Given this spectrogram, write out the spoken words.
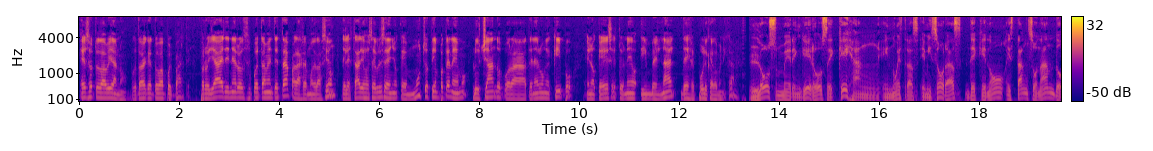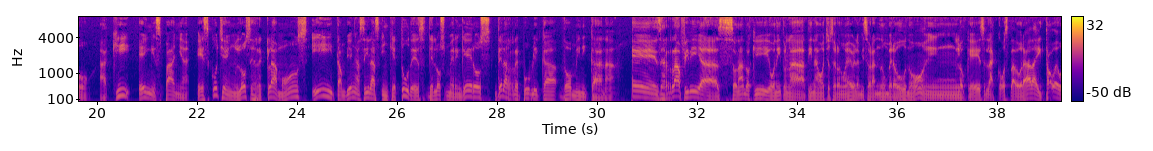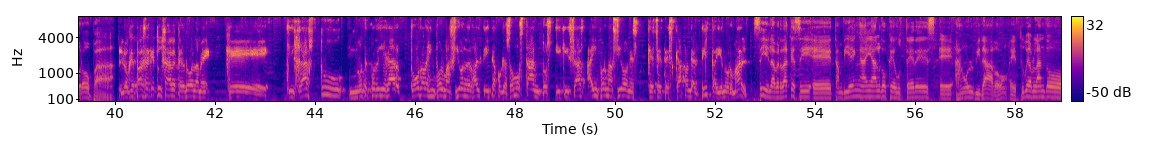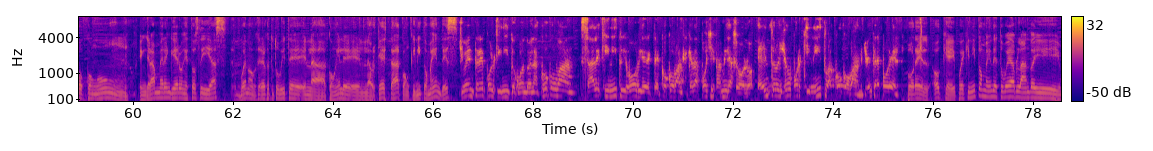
Eso todavía no, porque todavía que esto va por parte. Pero ya el dinero supuestamente está para la remodelación del Estadio José Briceño, que mucho tiempo tenemos luchando por tener un equipo en lo que es el torneo invernal de República Dominicana. Los merengueros se quejan en nuestras emisoras de que no están sonando aquí en España. Escuchen los reclamos y también así las inquietudes de los merengueros de la República Dominicana. Es Rafi Díaz sonando aquí bonito en la Tina 809, la emisora número uno en lo que es la Costa Dorada y toda Europa. Lo que pasa es que tú sabes, perdóname, que quizás tú no te puede llegar todas las informaciones de los artistas porque somos tantos y quizás hay informaciones que se te escapan de artistas y es normal. Sí, la verdad que sí. Eh, también hay algo que ustedes eh, han olvidado. Eh, estuve hablando con un en gran merenguero en estos días. Bueno, creo que tú tuviste en la con él en la orquesta con Quinito Méndez. Yo entré por Quinito cuando en la Coco Van sale Quinito y Bobby de, Coco Van que queda Pochi y familia solo. Entro yo por Quinito a Coco Van. Yo entré por él. Por él ok. Pues Quinito Méndez estuve hablando y,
